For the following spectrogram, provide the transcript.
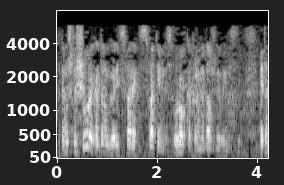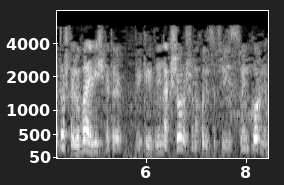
Потому что шура, о котором говорит Сватемис, урок, который мы должны вынести, это то, что любая вещь, которая прикреплена к шорошу, находится в связи со своим корнем,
